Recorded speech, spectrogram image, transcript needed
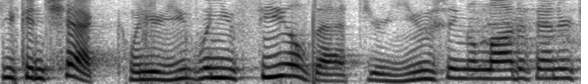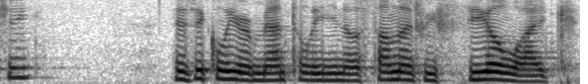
you can check when you when you feel that you're using a lot of energy, physically or mentally. You know, sometimes we feel like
